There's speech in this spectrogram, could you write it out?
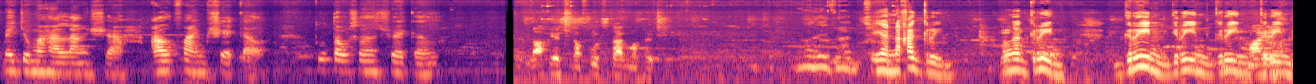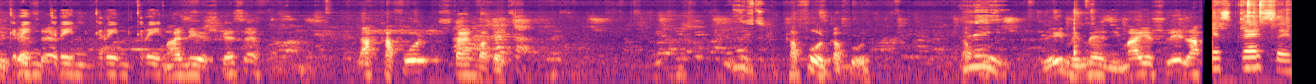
Medyo mahal lang siya. Alfheim shekel. 2,000 shekel. Lach jetzt kaputt, steigen wir fest. Ayan, naka-green. Mga green. Green, green, green, green, green, green, green, green. Mein liebes Kesse. Lach kaputt, steigen wir fest. כפול, כפול. כפול. לי ממני, מה יש לי? לך. Yes, guys. Eh.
